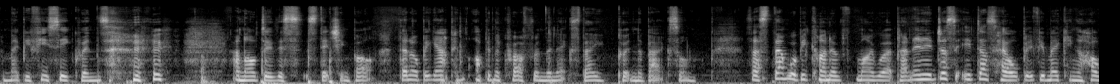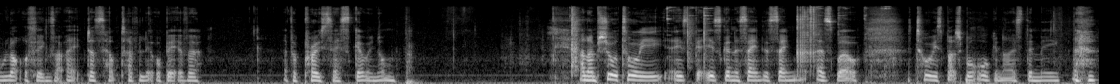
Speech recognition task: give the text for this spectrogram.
and maybe a few sequins and I'll do this stitching part. Then I'll be up in, up in the craft room the next day putting the backs on. So that's that will be kind of my work plan. And it does it does help if you're making a whole lot of things like that. It does help to have a little bit of a of a process going on. And I'm sure Tori is, is going to say the same as well. Tori's much more organised than me.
